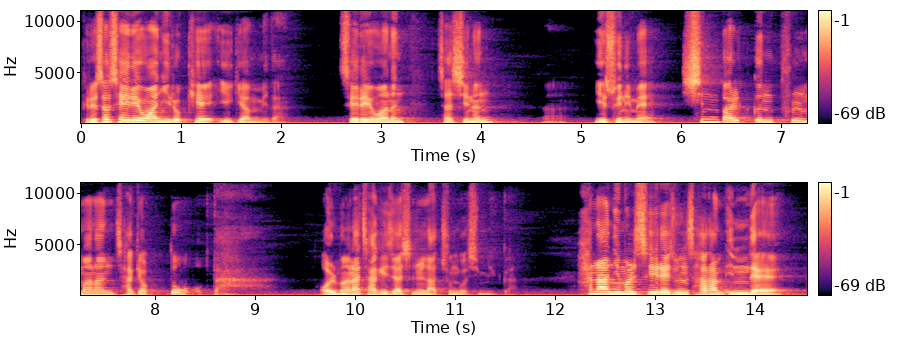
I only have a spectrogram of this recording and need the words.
그래서 세례요한이 이렇게 얘기합니다. 세례요한은 자신은 어, 예수님의 신발끈 풀 만한 자격도 없다. 얼마나 자기 자신을 낮춘 것입니까? 하나님을 세례 준 사람인데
